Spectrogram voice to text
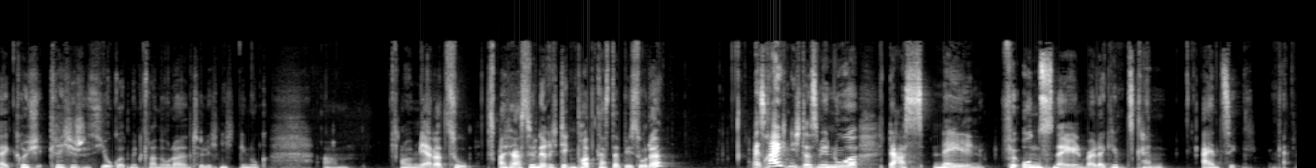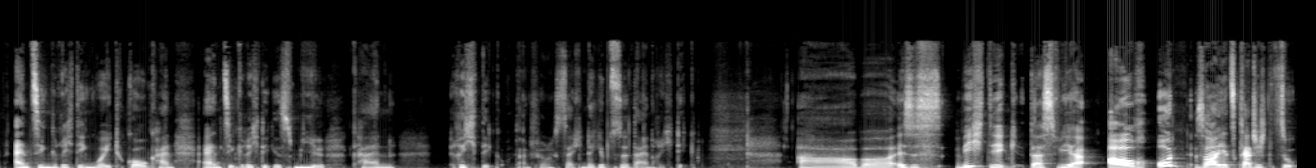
äh, griechisches Joghurt mit Granola natürlich nicht genug. Ähm, aber mehr dazu. Ich hast du in der richtigen Podcast-Episode. Es reicht nicht, dass wir nur das nailen, für uns nailen, weil da gibt es keinen einzig, einzigen richtigen Way to go, kein einzig richtiges Meal, kein richtig, unter Anführungszeichen. Da gibt es nur dein richtig. Aber es ist wichtig, dass wir auch und, so, jetzt klatsche ich dazu,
